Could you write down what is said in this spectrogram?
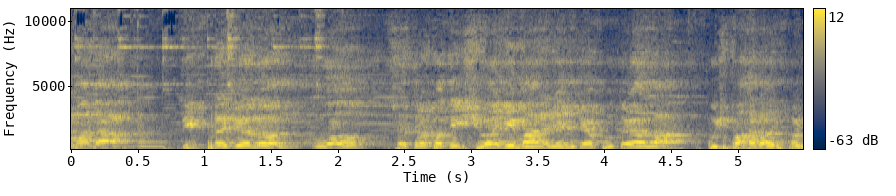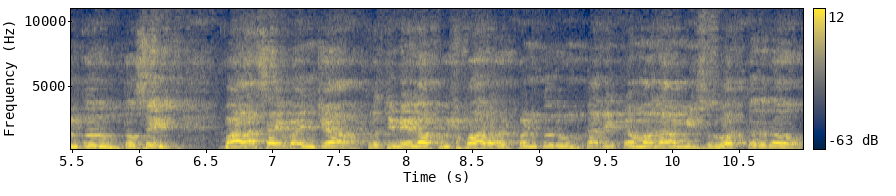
कार्यक्रमाला दीप प्रज्वलन व छत्रपती शिवाजी महाराजांच्या पुतळ्याला पुष्पहार अर्पण करून तसेच बाळासाहेबांच्या प्रतिमेला पुष्पहार अर्पण करून कार्यक्रमाला आम्ही सुरुवात करत आहोत.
